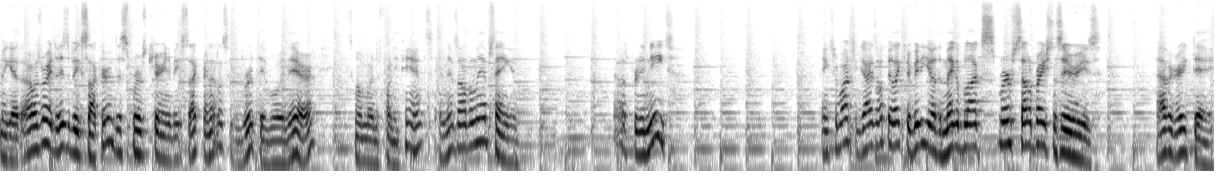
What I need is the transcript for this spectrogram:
We got, I was right, it is a big sucker. This Smurf's carrying a big sucker, and that looks like the birthday boy there. He's one wearing the funny pants, and there's all the lamps hanging. That was pretty neat. Thanks for watching, guys. I hope you liked the video of the Mega Bloks Smurf Celebration Series. Have a great day.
